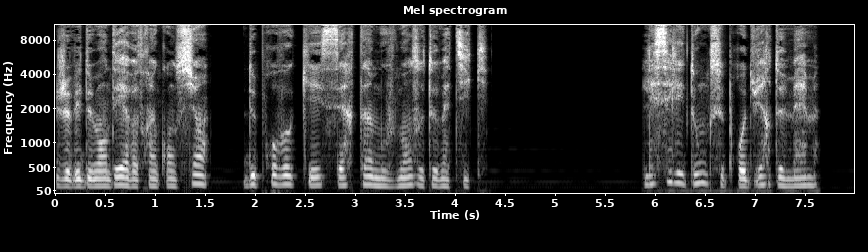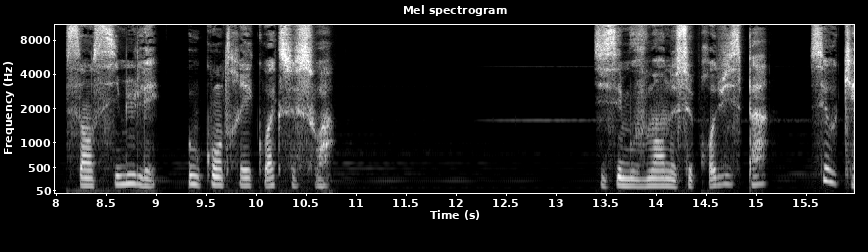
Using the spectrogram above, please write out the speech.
Je vais demander à votre inconscient de provoquer certains mouvements automatiques. Laissez-les donc se produire d'eux-mêmes sans simuler ou contrer quoi que ce soit. Si ces mouvements ne se produisent pas, c'est ok.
